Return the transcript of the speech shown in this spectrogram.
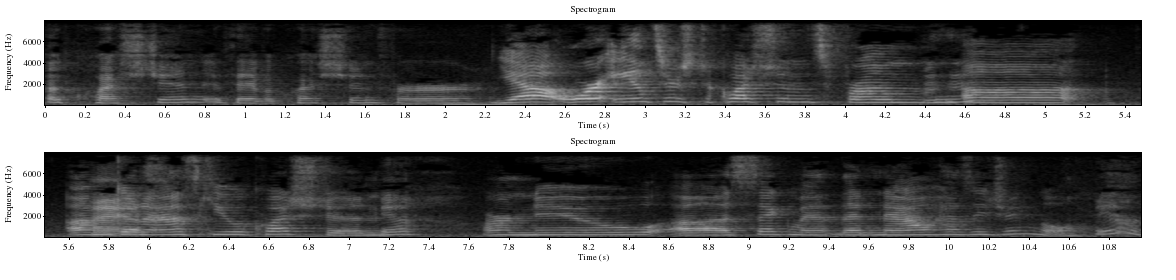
A question, if they have a question for. yeah, or answers to questions from Mhm. uh I'm I gonna asked- ask you a question. Yeah. Our new uh segment that now has a jingle. Yeah.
